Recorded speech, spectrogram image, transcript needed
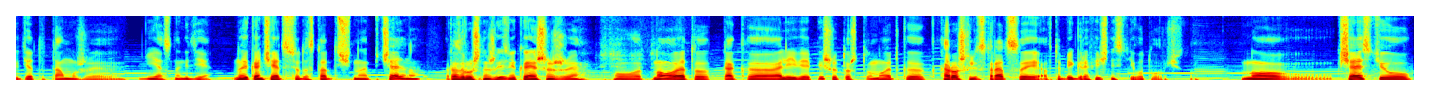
где-то там уже неясно где. Ну и кончается все достаточно печально. Разрушенной жизнью, конечно же. Вот. Но это, как э, Оливия пишет, то, что ну, это хорошая иллюстрация автобиографичности его творчества. Но, к счастью,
